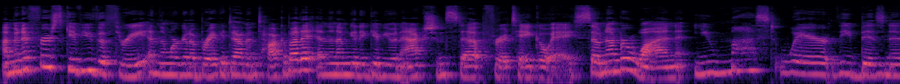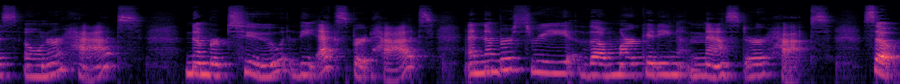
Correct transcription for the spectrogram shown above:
I'm going to first give you the three, and then we're going to break it down and talk about it, and then I'm going to give you an action step for a takeaway. So, number one, you must wear the business owner hat. Number two, the expert hat. And number three, the marketing master hat. So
